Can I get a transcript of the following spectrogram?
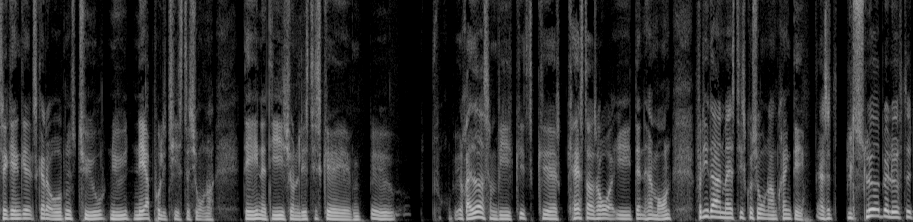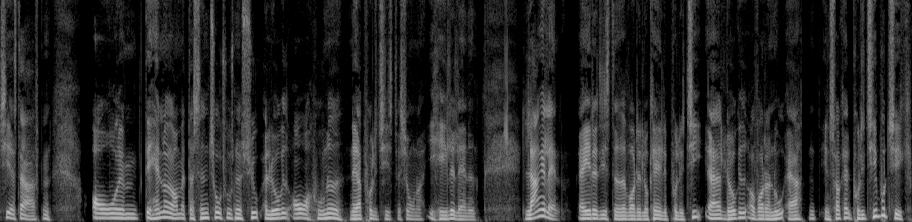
Til gengæld skal der åbnes 20 nye nærpolitistationer. Det er en af de journalistiske øh, redder, som vi kaster os over i den her morgen. Fordi der er en masse diskussioner omkring det. Altså, sløret blev løftet tirsdag aften, og øhm, det handler jo om, at der siden 2007 er lukket over 100 nærpolitistationer i hele landet. Langeland er et af de steder, hvor det lokale politi er lukket, og hvor der nu er en såkaldt politibutik.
